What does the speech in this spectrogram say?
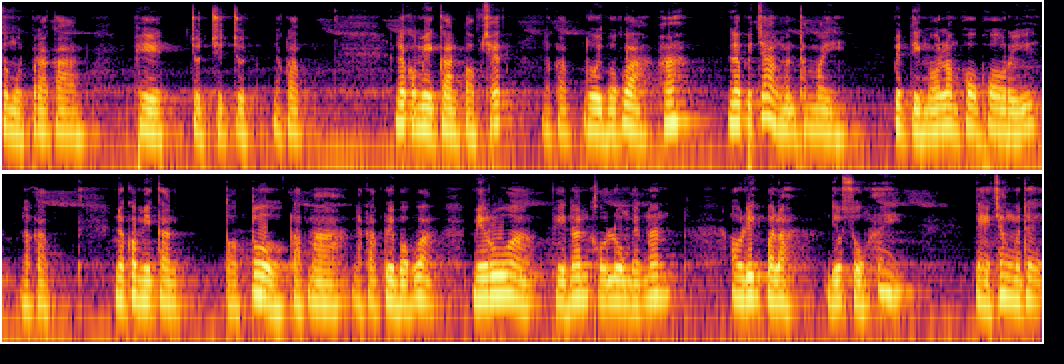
สมุทรปราการเพจจุดๆๆนะครับ แล้วก็มีการตอบแชทนะครับ โดยบอกว่าฮะแล้วไปจ้างมันทำไม เป็นติ่งหมอลำพ่อพอหรือนะครับ แล้วก็มีการตอบโต้กลับมานะครับ โดยบอกว่าไม่รู้ว่าเพจนั้นเขาลงแบบนั้น เอาลิงก์ไปละเดี๋ยวส่งให้ แต่ช่างมันเถอะ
